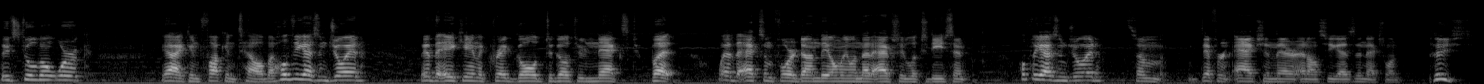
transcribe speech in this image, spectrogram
They still don't work. Yeah, I can fucking tell. But hopefully you guys enjoyed. We have the AK and the Krig Gold to go through next. But we have the XM4 done, the only one that actually looks decent. Hopefully you guys enjoyed some different action there, and I'll see you guys in the next one. Peace!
